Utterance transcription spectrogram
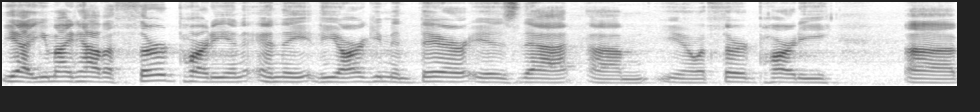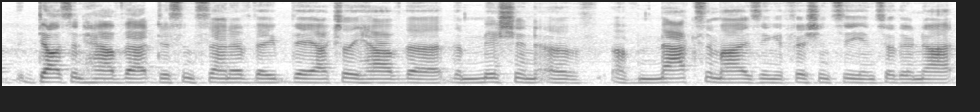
yeah, you might have a third party, and, and the, the argument there is that, um, you know, a third party uh, doesn't have that disincentive. They, they actually have the, the mission of, of maximizing efficiency, and so they're not,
